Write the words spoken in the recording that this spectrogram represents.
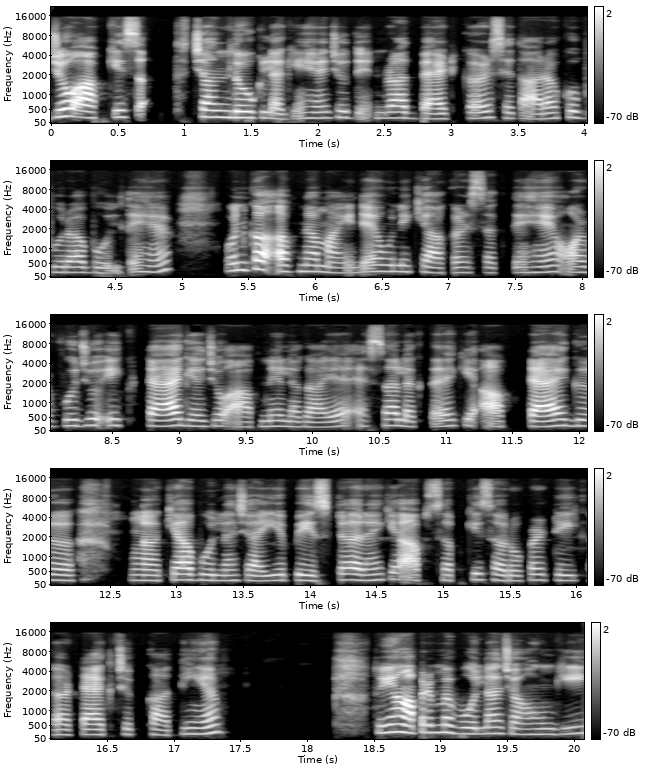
जो आपके साथ चंद लोग लगे हैं, जो दिन रात बैठकर सितारा को बुरा बोलते हैं, उनका अपना माइंड है, उन्हें क्या कर सकते हैं? और वो जो एक टैग है जो आपने लगाया है, ऐसा लगता है कि आप टैग क्या बोलना चाहिए पेस्टर हैं कि आप सबके सरों पर टेक टैग चिपकाती हैं। तो यहाँ पर मैं बोलना चाहूँगी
